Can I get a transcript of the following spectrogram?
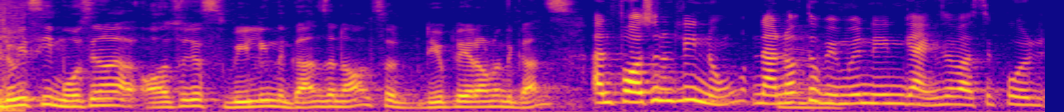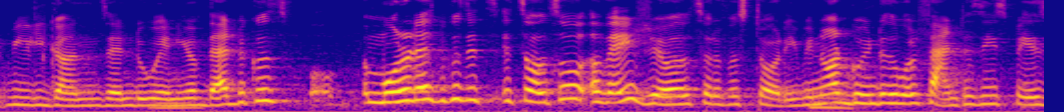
Do we see Mohsina also just wielding the guns and all? So do you play around with the guns? Unfortunately, no. None mm. of the hmm. women in Gangs of Wasseypur wield guns and do mm. any of that because more or less because it's it's also a very real sort of a story. We're mm. not hmm. going to the whole fantasy space.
